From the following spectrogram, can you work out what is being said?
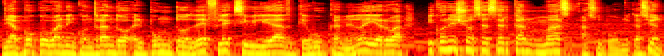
De a poco van encontrando el punto de flexibilidad que buscan en la hierba y con ello se acercan más a su publicación.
